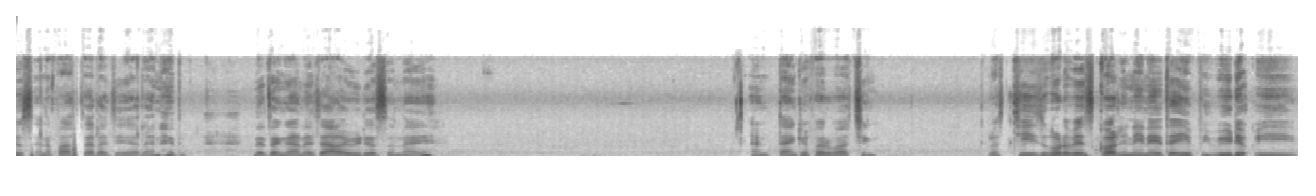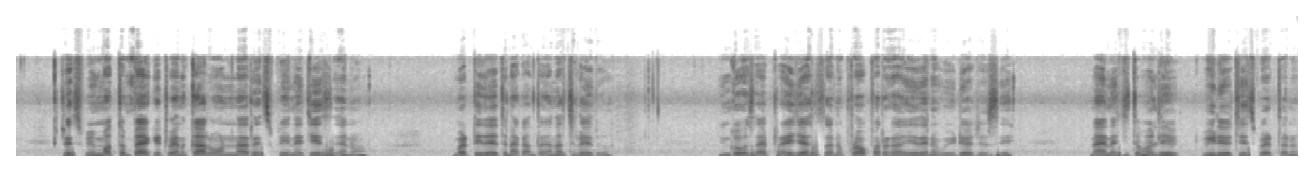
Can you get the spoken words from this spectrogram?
చూసాను పాస్తా ఎలా చేయాలనేది. నిజంగానే చాలా వీడియోస్ ఉన్నాయి. And thank you for watching. Plus cheese కూడా వేసుకోవాలి. నేనైతే ఈ వీడియో ఈ రెసిపీ మొత్తం ప్యాకెట్ వెనకాల ఉన్న రెసిపీనే చేశాను. బట్ ఇదైతే నాకు అంతగా నచ్చలేదు. ఇంకొకసారి ట్రై చేస్తాను ప్రాపర్గా ఏదైనా వీడియో చూసి. నాకు నచ్చితే మళ్ళీ వీడియో చేసి పెడతాను.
